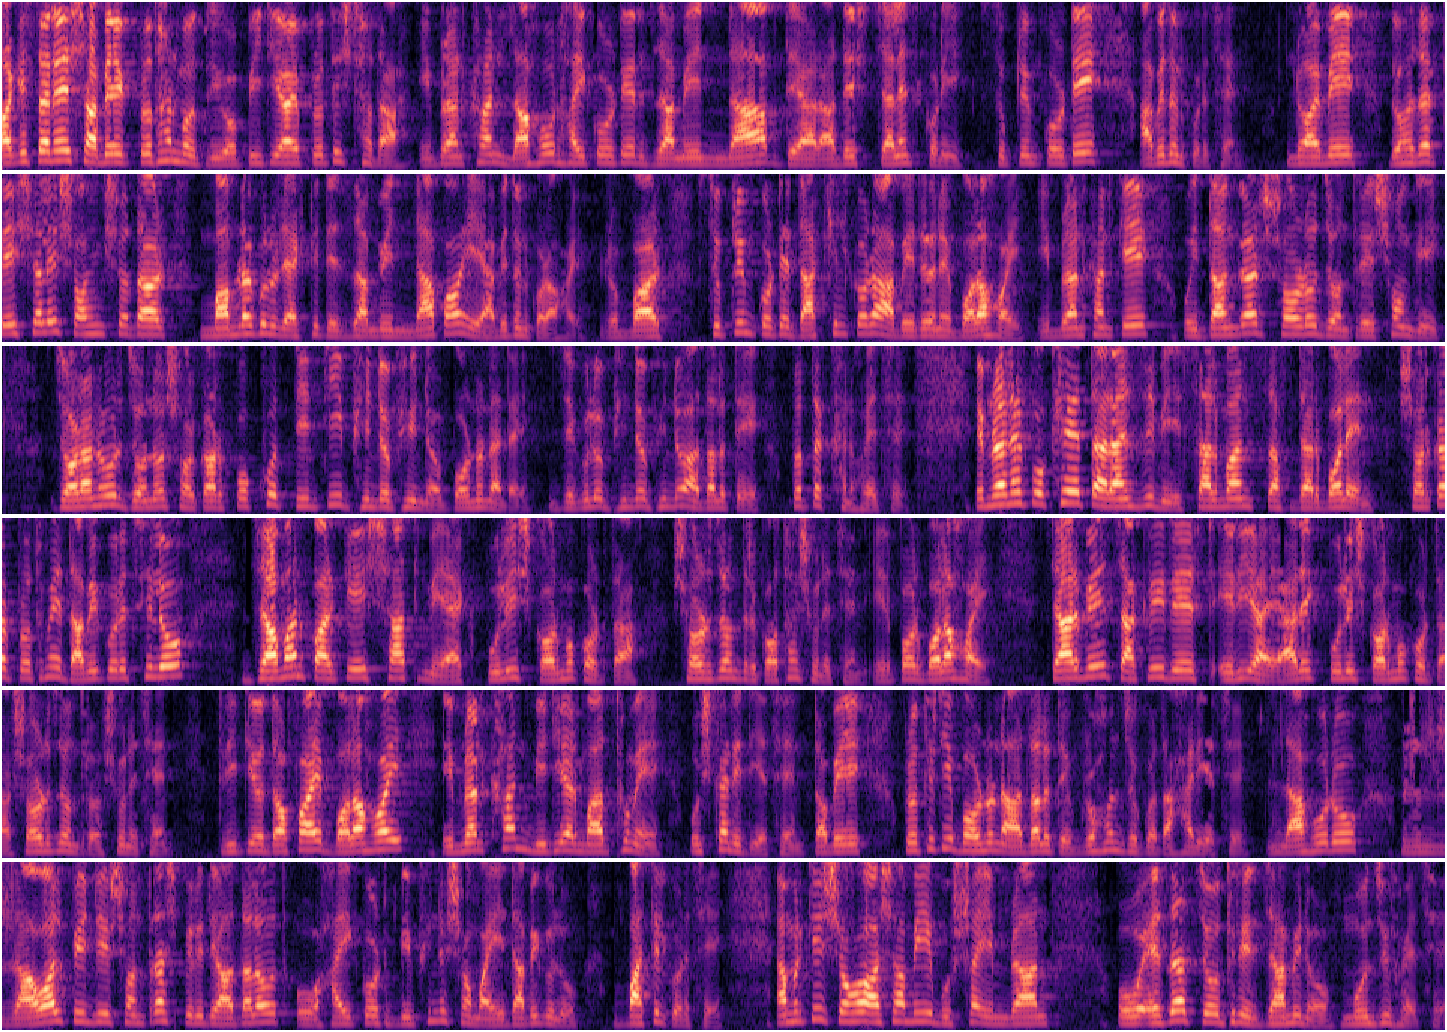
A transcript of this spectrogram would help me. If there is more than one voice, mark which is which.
Speaker 1: পাকিস্তানের সাবেক প্রধানমন্ত্রী ও পিটিআই প্রতিষ্ঠাতা ইমরান খান লাহোর হাইকোর্টের জামিন না দেওয়ার আদেশ চ্যালেঞ্জ করে সুপ্রিম কোর্টে আবেদন করেছেন। নয় মে দু হাজার তেইশ সালে সহিংসতার মামলাগুলোর একটিতে জামিন না পাওয়া এই আবেদন করা হয়। রোববার সুপ্রিম কোর্টে দাখিল করা আবেদনে বলা হয়, ইমরান খানকে ওই দাঙ্গার ষড়যন্ত্রের সঙ্গে জড়ানোর জন্য সরকার পক্ষ তিনটি ভিন্ন ভিন্ন বর্ণনা দেয়, যেগুলো ভিন্ন ভিন্ন আদালতে প্রত্যাখ্যান হয়েছে। ইমরানের পক্ষে তার আইনজীবী সালমান সাফদার বলেন, সরকার প্রথমে দাবি করেছিল, জামান পার্কে সাত মে এক পুলিশ কর্মকর্তা ষড়যন্ত্রের কথা শুনেছেন। এরপর বলা হয়, চার মে চাকরি রেস্ট এরিয়ায় আরেক পুলিশ কর্মকর্তা ষড়যন্ত্র শুনেছেন। তৃতীয় দফায় বলা হয়, ইমরান খান মিডিয়ার মাধ্যমে উস্কানি দিয়েছেন। তবে প্রতিটি বর্ণনা আদালতে গ্রহণযোগ্যতা হারিয়েছে। লাহোর ও রাওয়ালপিন্ডির সন্ত্রাস বিরোধী আদালত ও হাইকোর্ট বিভিন্ন সময়ে এই দাবিগুলো বাতিল করেছে। এমনকি সহ আসামি বুসা ইমরান ও এজাজ চৌধুরীর জামিনও মঞ্জুর হয়েছে।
